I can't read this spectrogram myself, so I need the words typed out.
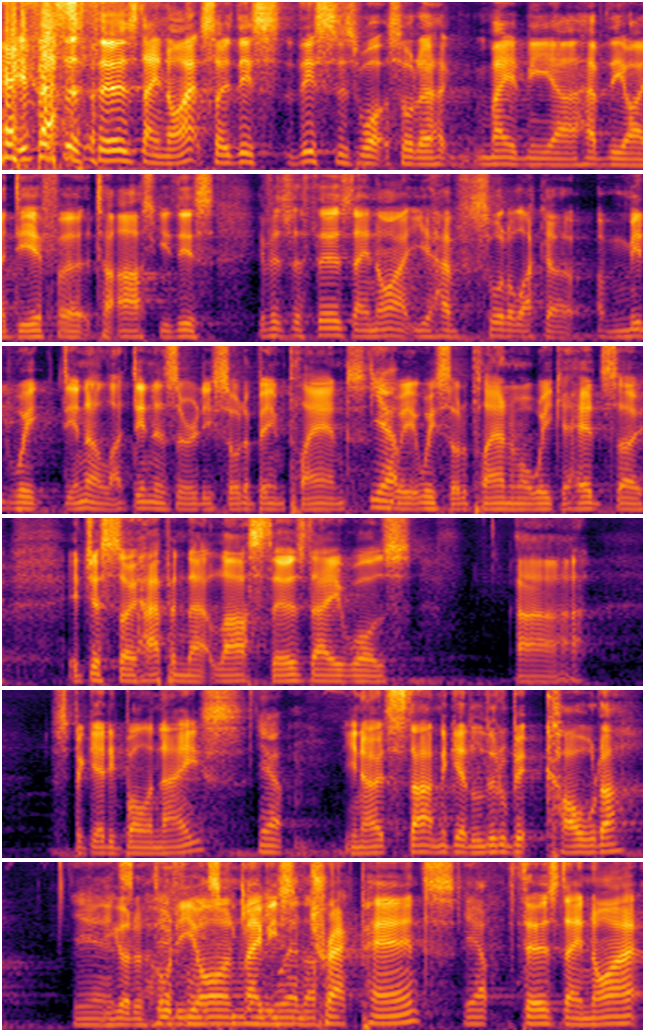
if it's a Thursday night, so this this is what sort of made me uh, have the idea for to ask you this. If it's a Thursday night, you have sort of like a, a midweek dinner. Like dinner's already sort of been planned. Yeah. we, we sort of plan them a week ahead. So it just so happened that last Thursday was uh, spaghetti bolognese. Yep. You know, it's starting to get a little bit colder. Yeah. you got a hoodie on, maybe spaghetti some track pants. Yep. Thursday night,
